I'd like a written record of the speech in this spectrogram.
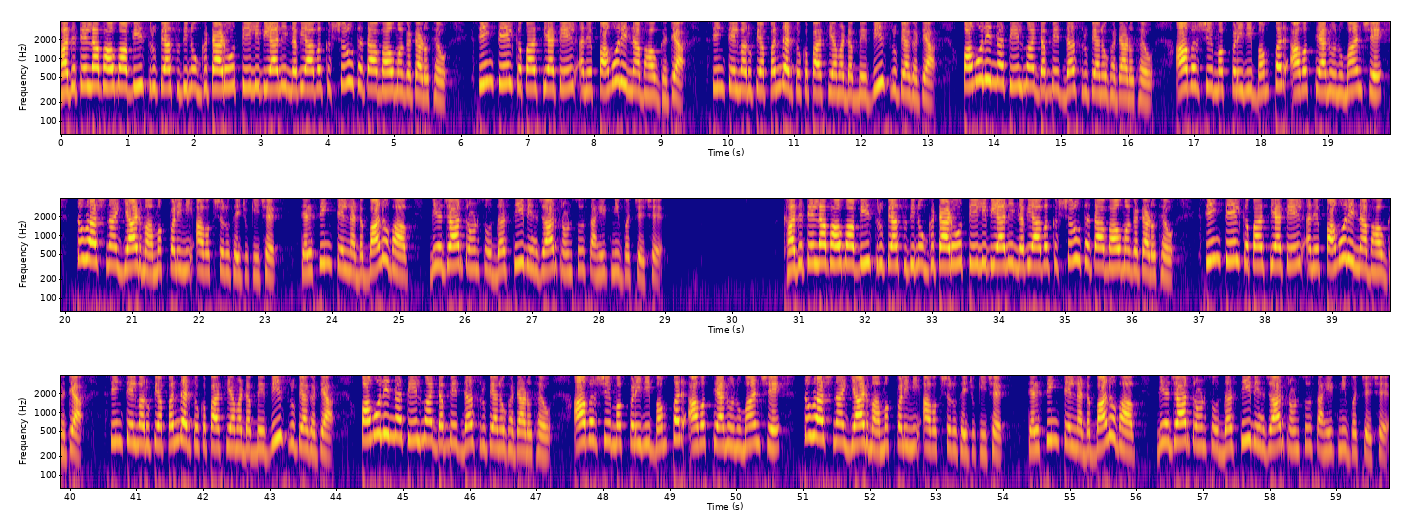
ખાદ્યતેલના ભાવમાં વીસ રૂપિયા સુધીનો ઘટાડો તેલીબિયાની નવી આવક શરૂ થતા ભાવમાં ઘટાડો થયો. સિંગ તેલ, કપાસિયા તેલ અને પામોરીનના ભાવ ઘટ્યા. સિંગ તેલમાં રૂપિયા પંદર, તો કપાસિયામાં ડબ્બે વીસ રૂપિયા ઘટ્યા. પામોલીનના તેલમાં ડબ્બે દસ રૂપિયાનો ઘટાડો થયો. આ વર્ષે મગફળીની બમ્પર આવક થયાનું અનુમાન છે. સૌરાષ્ટ્રના યાર્ડમાં મગફળીની આવક શરૂ થઈ ચૂકી છે. ત્યારે સિંગ તેલના ડબ્બાનો ભાવ બે હજાર ત્રણસો દસથી બે હજાર ત્રણસો સાહીઠની વચ્ચે છે. ખાદ્યતેલના ભાવમાં વીસ રૂપિયા સુધીનો ઘટાડો તેલીબિયાની નવી આવક શરૂ થતા ભાવમાં ઘટાડો થયો. સિંગ તેલ, કપાસિયા તેલ અને પામોરીનના ભાવ ઘટ્યા. સિંગ તેલમાં રૂપિયા પંદર, તો કપાસિયામાં ડબ્બે વીસ રૂપિયા ઘટ્યા. પામોલીનના તેલમાં ડબ્બે દસ રૂપિયાનો ઘટાડો થયો. આ વર્ષે મગફળીની બમ્પર આવક થયાનું અનુમાન છે. સૌરાષ્ટ્રના યાર્ડમાં મગફળીની આવક શરૂ થઈ ચૂકી છે. ત્યારે સિંગ તેલના ડબ્બાનો ભાવ બે હજાર ત્રણસો દસથી બે હજાર ત્રણસો સાહીઠની વચ્ચે છે.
